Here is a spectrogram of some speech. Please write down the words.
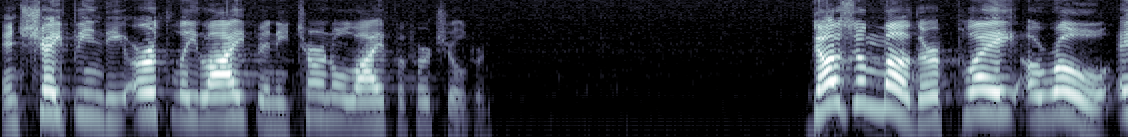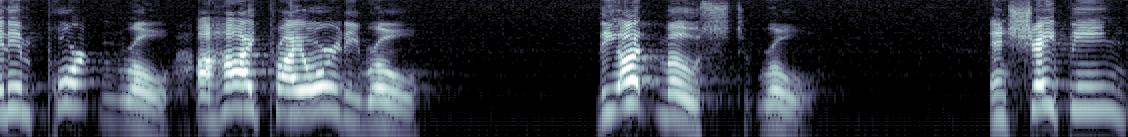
in shaping the earthly life and eternal life of her children? Does a mother play a role, an important role, a high priority role, the utmost role in shaping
